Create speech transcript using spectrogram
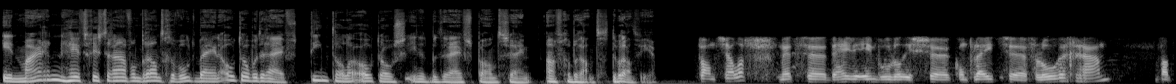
In Maren heeft gisteravond brand gewoed bij een autobedrijf. Tientallen auto's in het bedrijfspand zijn afgebrand. De brandweer. Het pand zelf met uh, de hele inboedel is uh, compleet uh, verloren gegaan. Wat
